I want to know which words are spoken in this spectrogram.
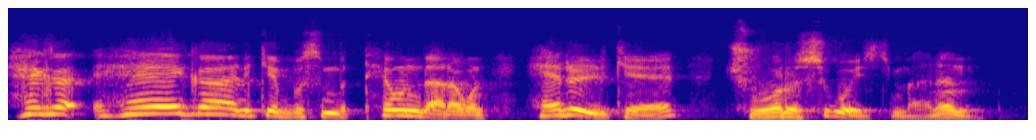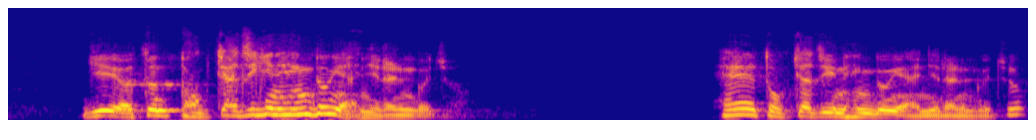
해가 해가 이렇게 무슨 뭐 태운다라고는 해를 이렇게 주어로 쓰고 있지만은 이게 어떤 독자적인 행동이 아니라는 거죠. 해 독자적인 행동이 아니라는 거죠.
